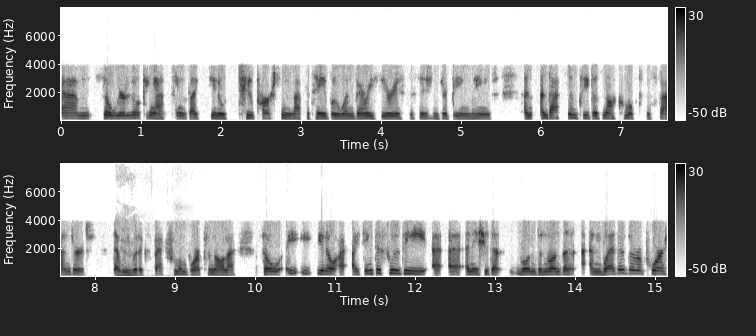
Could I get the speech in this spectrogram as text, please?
Um, so we're looking at things like, you know, two persons at the table when very serious decisions are being made. And, and that simply does not come up to the standard that yeah. we would expect from An Bord Pleanála. So, you know, I, I think this will be a, a, an issue that runs and runs. And, and whether the report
